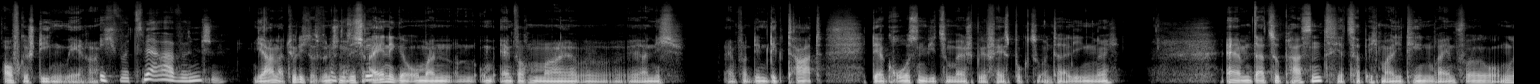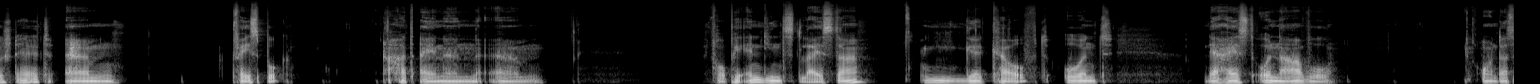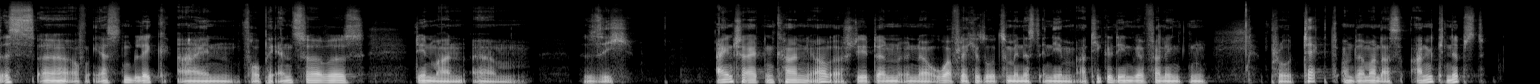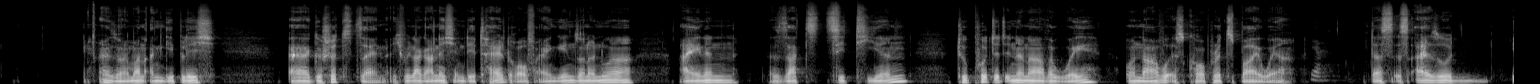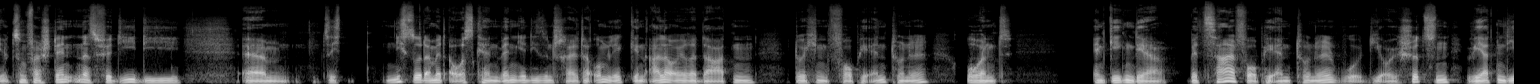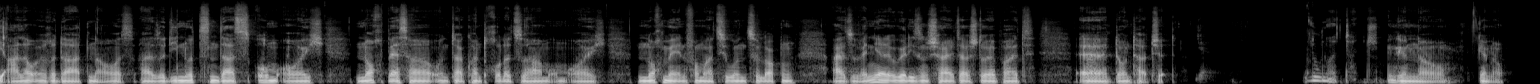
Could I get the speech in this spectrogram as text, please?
aufgestiegen wäre. Ich würde es mir aber wünschen. Ja, natürlich, das wünschen sich einige, um, man, um einfach mal äh, ja nicht einfach dem Diktat der Großen, wie zum Beispiel Facebook, zu unterliegen. Nicht? Ähm, dazu passend, jetzt habe ich mal die Themenreihenfolge umgestellt. Ähm, Facebook hat einen ähm, VPN-Dienstleister gekauft und der heißt Onavo. Und das ist äh, auf den ersten Blick ein VPN-Service, den man ähm, sich einschalten kann. Ja, da steht dann in der Oberfläche so zumindest in dem Artikel, den wir verlinken, Protect. Und wenn man das anknipst, also wenn man angeblich äh, geschützt sein. Ich will da gar nicht im Detail drauf eingehen, sondern nur einen Satz zitieren. To put it in another way, Onavo is corporate spyware. Ja. Das ist also zum Verständnis für die, die ähm, sich nicht so damit auskennen, wenn ihr diesen Schalter umlegt, gehen alle eure Daten durch einen VPN-Tunnel und entgegen der Bezahl-VPN-Tunnel, wo die euch schützen, werten die alle eure Daten aus. Also die nutzen das, um euch noch besser unter Kontrolle zu haben, um euch noch mehr Informationen zu locken. Also wenn ihr über diesen Schalter stolpert, äh, don't touch it. Yeah. Do not touch. Genau, genau.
